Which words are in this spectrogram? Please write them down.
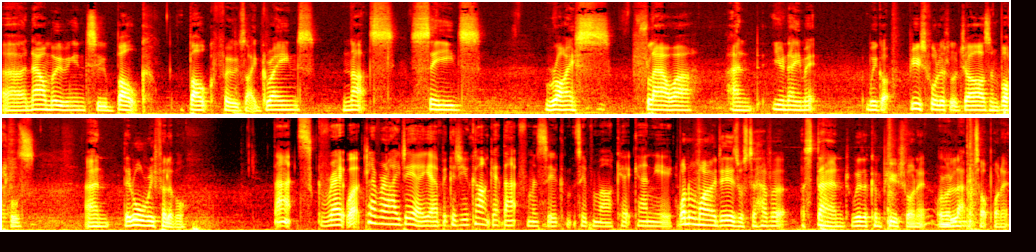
Uh, now moving into bulk, bulk foods like grains, nuts, seeds, rice, flour, and you name it. We got beautiful little jars and bottles, and they're all refillable. That's great. What a clever idea, yeah, because you can't get that from a su- supermarket, can you? One of my ideas was to have a, a stand with a computer on it or a Mm. laptop on it,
